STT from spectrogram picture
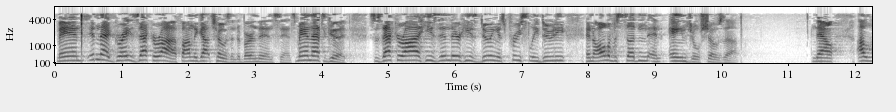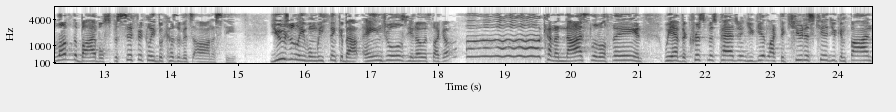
Man, isn't that great? Zechariah finally got chosen to burn the incense. Man, that's good. So Zechariah, he's in there, he's doing his priestly duty, and all of a sudden an angel shows up. Now, I love the Bible specifically because of its honesty. Usually when we think about angels, you know, it's like, oh, kind of nice little thing. And we have the Christmas pageant. You get like the cutest kid you can find,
